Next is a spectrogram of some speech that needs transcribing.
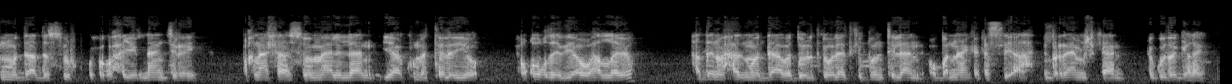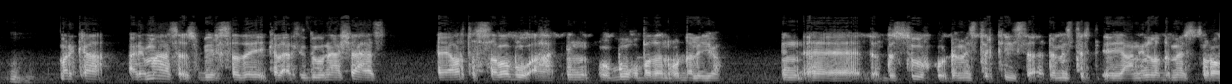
In muddaa dastuurka wuxuu u xayirnaan jiray maqnaashaha somalilan yaa ku matelayo xuquuqdeed yaa uu hadlayo. Haddana waxaad moodaaba dowlad goboleedka puntland oo banaanka ka sii ah in barnaamijkan la guda galay. Marka arrimahaas isbiirsaday kala argtiduwanaanshahaas ayaa horta sabab u ah in uu buuq badan u dhaliyo. In dastuurku dhamaystirkiisa dhamaystir yani in la dhammaystiro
